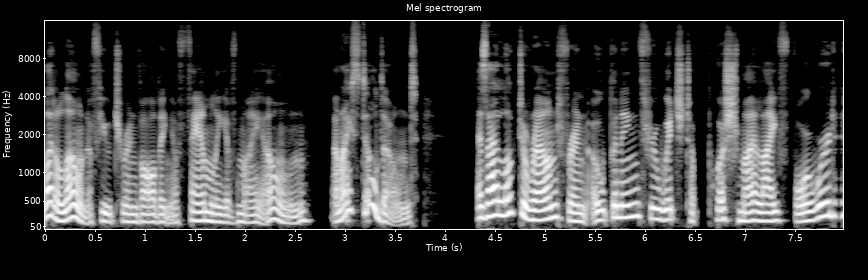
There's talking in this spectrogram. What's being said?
let alone a future involving a family of my own, and I still don't. As I looked around for an opening through which to push my life forward,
